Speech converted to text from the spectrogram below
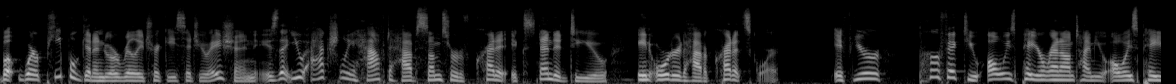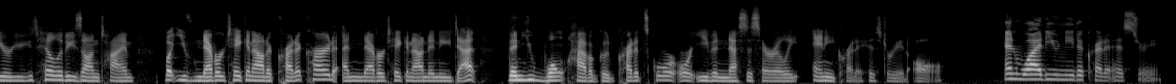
But where people get into a really tricky situation is that you actually have to have some sort of credit extended to you in order to have a credit score. If you're perfect, you always pay your rent on time, you always pay your utilities on time, but you've never taken out a credit card and never taken out any debt, then you won't have a good credit score or even necessarily any credit history at all. And why do you need a credit history?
